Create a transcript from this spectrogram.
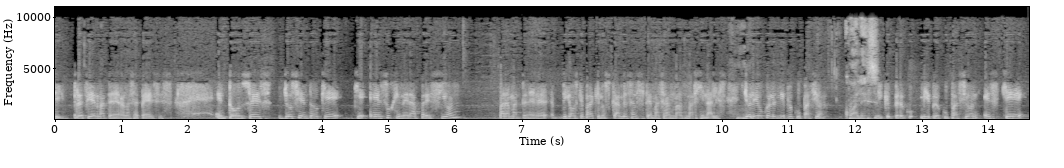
sí, prefieren mantener a las CPS. Entonces, yo siento que, que eso genera presión para mantener, digamos que para que los cambios en el sistema sean más marginales. Yo le digo cuál es mi preocupación. ¿Cuál es? Mi, mi preocupación es que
